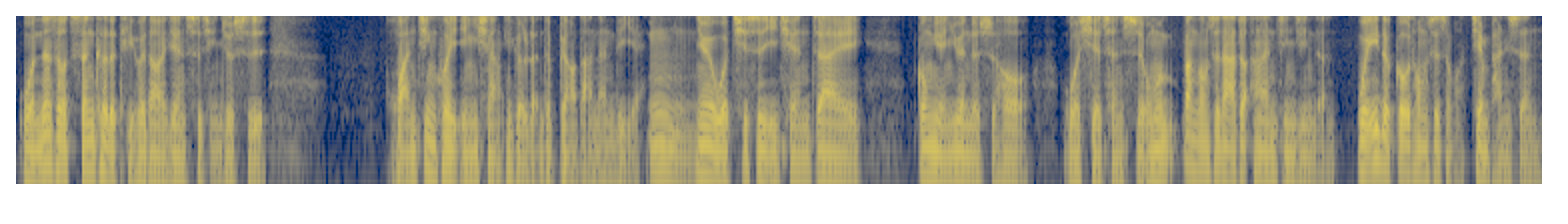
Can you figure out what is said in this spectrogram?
我那时候深刻的体会到一件事情，就是。环境会影响一个人的表达能力，哎，嗯，因为我其实以前在工研院的时候，我写程式，我们办公室大家都安安静静的，唯一的沟通是什么？键盘声。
